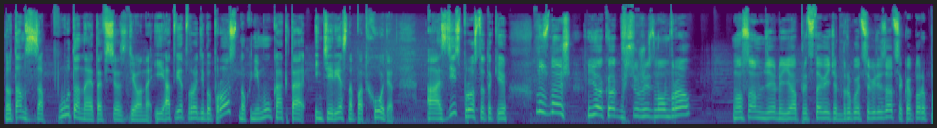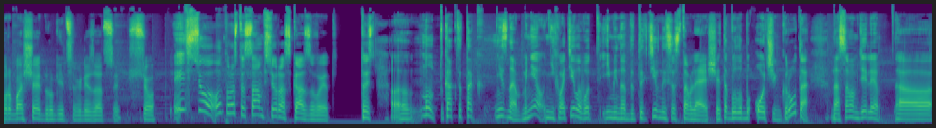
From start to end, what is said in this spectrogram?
но там запутано это все сделано. И ответ вроде бы прост, но к нему как-то интересно подходят. А здесь просто такие, ну знаешь, я как бы всю жизнь вам врал. На самом деле я представитель другой цивилизации, который порабощает другие цивилизации. Все. И все, он просто сам все рассказывает. То есть, э, ну, как-то так, не знаю, мне не хватило вот именно детективной составляющей. Это было бы очень круто. На самом деле, э,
